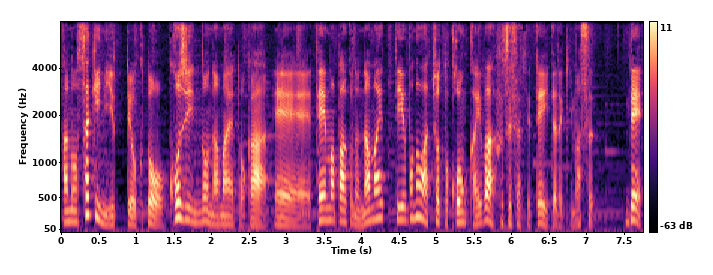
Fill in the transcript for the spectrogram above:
あの、先に言っておくと、個人の名前とか、えー、テーマパークの名前っていうものは、ちょっと今回は伏せさせていただきます。で、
